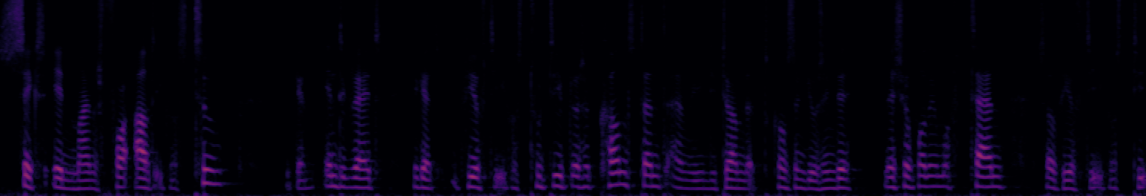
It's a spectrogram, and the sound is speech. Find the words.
6 in minus 4 out equals 2. We can integrate, we get v of t equals 2t plus a constant, and we determine that constant using the initial volume of 10. So v of t equals t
